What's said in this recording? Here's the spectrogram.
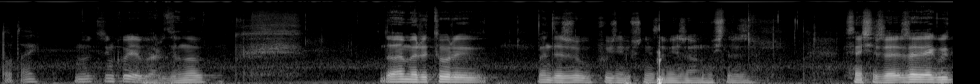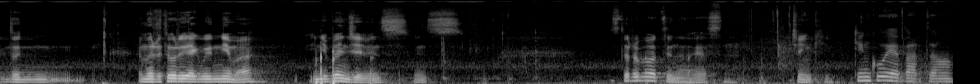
tutaj. No, dziękuję bardzo. No, do emerytury będę żył, później już nie zamierzam, myślę, że w sensie, że, że jakby do, emerytury jakby nie ma i nie będzie, więc, więc, więc do roboty, no jasne. Dzięki. Dziękuję bardzo.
